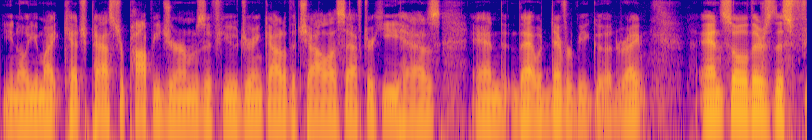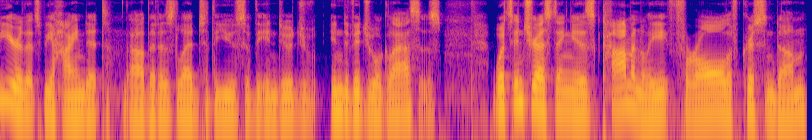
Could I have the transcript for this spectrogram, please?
you know you might catch Pastor Poppy germs if you drink out of the chalice after he has, and that would never be good, right? And so there's this fear that's behind it uh, that has led to the use of the individual, glasses. What's interesting is commonly for all of Christendom,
